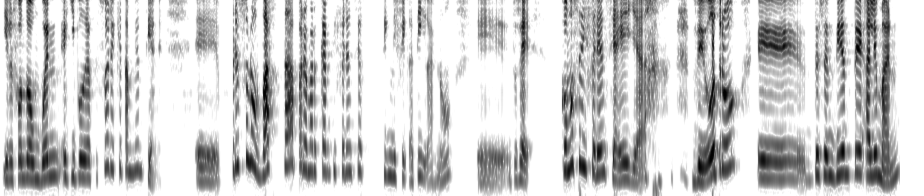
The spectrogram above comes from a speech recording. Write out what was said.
y, en el fondo a un buen equipo de asesores que también tiene. Eh, pero eso no basta para marcar diferencias significativas, ¿no? Eh, entonces, ¿cómo se diferencia ella de otro eh, descendiente alemán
